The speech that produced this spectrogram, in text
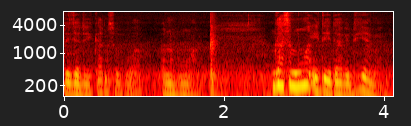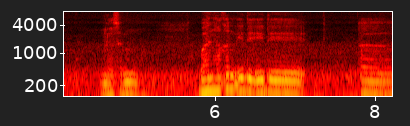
dijadikan sebuah penemuan. Nggak semua ide dari dia men. Nggak semua. Banyak kan ide-ide eh,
